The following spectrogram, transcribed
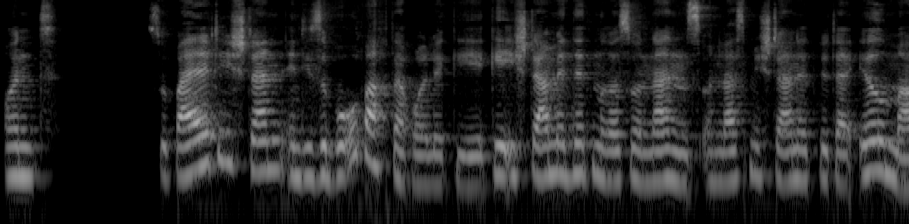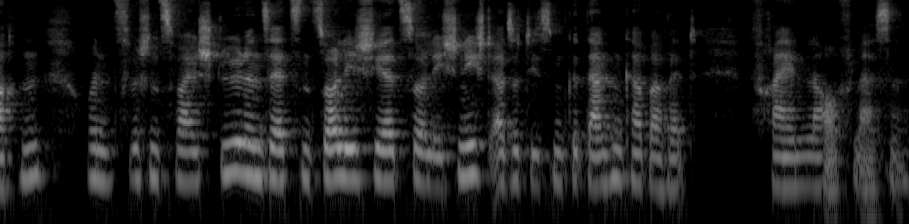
Und Sobald ich dann in diese Beobachterrolle gehe, gehe ich damit nicht in Resonanz und lass mich da nicht wieder irr machen und zwischen zwei Stühlen setzen, soll ich jetzt, soll ich nicht, also diesem Gedankenkabarett freien Lauf lasse.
